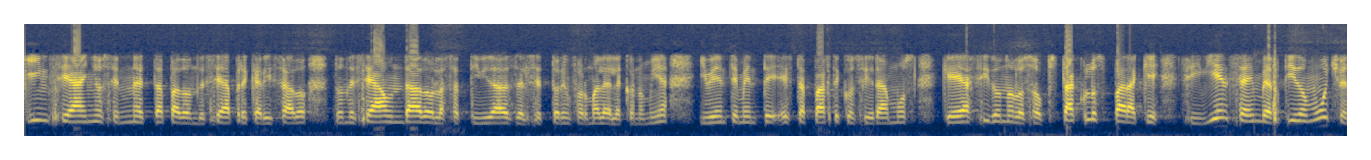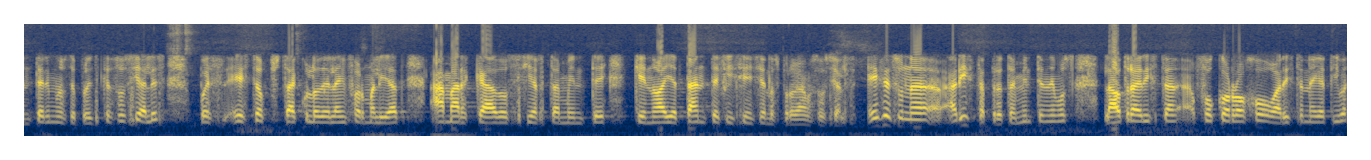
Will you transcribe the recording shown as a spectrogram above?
15 años en una etapa donde se ha precarizado, donde se ha ahondado las actividades del sector informal de la economía y evidentemente esta parte consideramos que ha sido uno de los obstáculos para que si bien se ha invertido mucho en términos de políticas sociales, pues este obstáculo de la informalidad ha marcado ciertamente que no haya tanta eficiencia en los programas sociales. Esa es una arista, pero también tenemos la otra arista, foco rojo o arista negativa,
